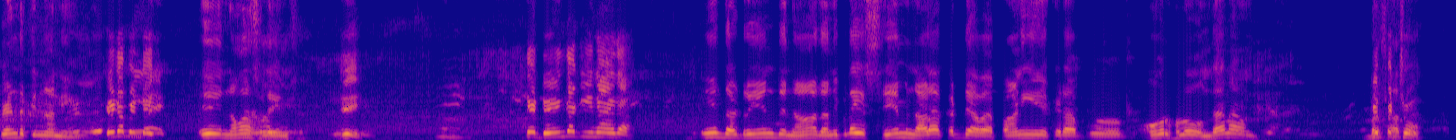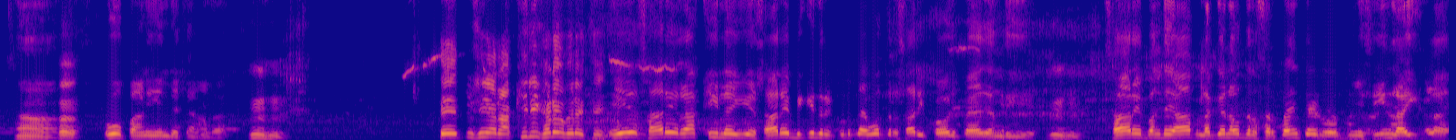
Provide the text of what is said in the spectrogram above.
ਪਿੰਡ ਕਿੰਨਾ ਨਹੀਂ ਕਿਹੜਾ ਪਿੰਡ ਹੈ ਜੀ? ਇਹ ਨਵਾਂ ਸਲੇਮ ਜੀ। ਤੇ ਡਰੇਨ ਦਾ ਕੀ ਨਾਂ ਇਹਦਾ? ਇਹ ਦਾ ਡਰੇਨ ਦੇ ਨਾਂ ਦਾ ਨਹੀਂ ਪਤਾ ਇਹ ਸੇਮ ਨਾਲਾ ਕੱਢਿਆ ਹੋਇਆ ਪਾਣੀ ਇਹ ਕਿਹੜਾ ਓਵਰਫਲੋ ਹੁੰਦਾ ਨਾ ਪਿੱਛੋਂ? ਹਾਂ ਹਾਂ। ਉਹ ਪਾਣੀ ਇਹਦੇ ਚ ਆਉਂਦਾ। ਹੂੰ ਹੂੰ। ਤੇ ਤੁਸੀਂ ਇਹ ਰਾਖੀ ਲਈ ਖੜੇ ਹੋ ਫਿਰ ਇੱਥੇ? ਇਹ ਸਾਰੇ ਰਾਖੀ ਲਈਏ ਸਾਰੇ ਵੀ ਕਿਧਰ ਟੁੱਟਦਾ ਉਧਰ ਸਾਰੀ ਫੌਜ ਪੈ ਜਾਂਦੀ ਹੈ। ਸਾਰੇ ਬੰਦੇ ਆਪ ਲੱਗੇ ਨੇ ਉਧਰ ਸਰਪੰਚ ਮਸ਼ੀਨ ਲਾਈ ਖੜਾ ਹੈ।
